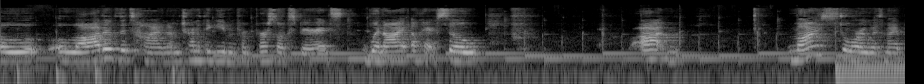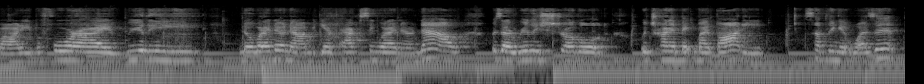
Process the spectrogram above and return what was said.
a, a, lot of the time, I'm trying to think even from personal experience, when I, okay, so I, my story with my body before I really know what I know now and began practicing what I know now was I really struggled with trying to make my body something it wasn't.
